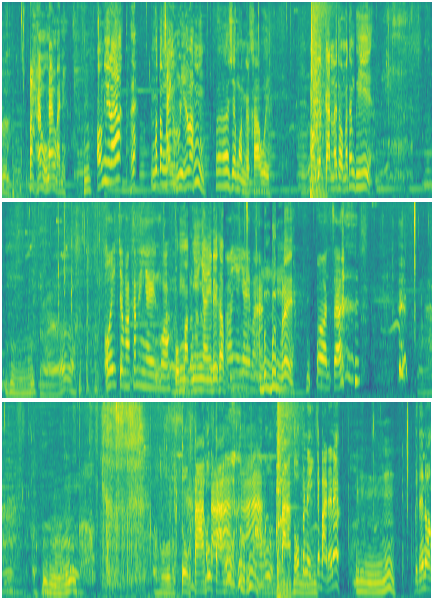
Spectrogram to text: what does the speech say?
อือไปหาหมูนั่งบัดนี่หืมเอานี่ละเฮ้ยบ่ต้องใส่ของนี่ได้ปะ อืมเออเชื่อมอนกับเขาเว้ยเอา จักกันแล้วถอดมาทั้งพี่โอ้ยจะมาคำยังไงกันบ่ผมมักใหญ่ๆเด้ครับเอใหญ่ๆมาบึ้มๆเลยป้อนจ้ะโอ้โหต่งตามึงตามึงตามึงตาโต๊ะมันไหนจะบาดนะนะเป็นไงน้อง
